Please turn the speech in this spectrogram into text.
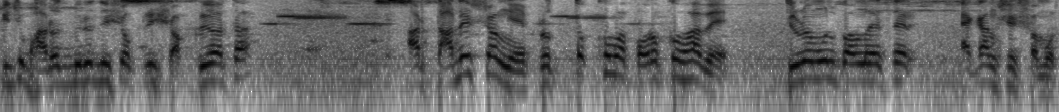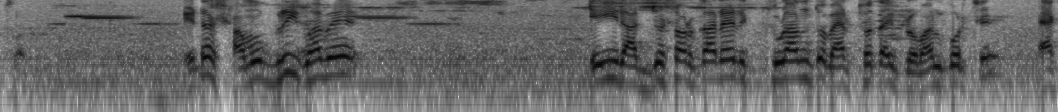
কিছু ভারত বিরোধী শক্তির সক্রিয়তা, আর তাদের সঙ্গে প্রত্যক্ষ বা পরোক্ষভাবে তৃণমূল কংগ্রেসের একাংশের সমর্থন। এটা সামগ্রিকভাবে এই রাজ্য সরকারের চূড়ান্ত ব্যর্থতাই প্রমাণ করছে। এক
